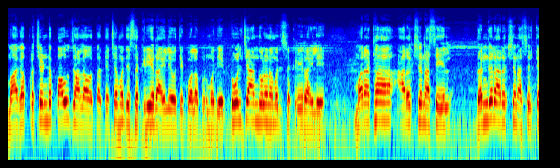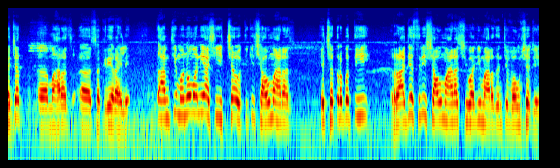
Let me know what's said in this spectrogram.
मागा प्रचंड पाऊस झाला होता त्याच्यामध्ये सक्रिय राहिले होते कोल्हापूरमध्ये. टोलच्या आंदोलनामध्ये सक्रिय राहिले. मराठा आरक्षण असेल धनगर आरक्षण असेल त्याच्यात महाराज सक्रिय राहिले. तर आमची मनोमनी अशी इच्छा होती की शाहू महाराज हे छत्रपती राजश्री शाहू महाराज शिवाजी महाराजांचे वंशज आहे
